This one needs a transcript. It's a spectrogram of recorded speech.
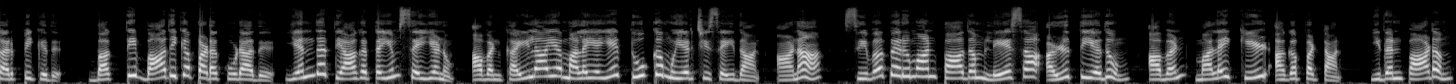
கற்பிக்குது. பக்தி பாதிக்கப்படக்கூடாது. எந்த தியாகத்தையும் செய்யணும். அவன் கைலாய மலையையே தூக்க முயற்சி செய்தான். ஆனா சிவபெருமான் பாதம் லேசா அழுத்தியதும் அவன் மலை கீழ் அகப்பட்டான். இதன் பாடம்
